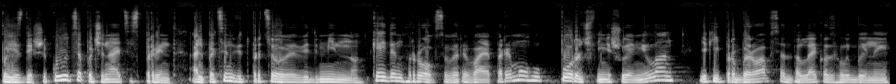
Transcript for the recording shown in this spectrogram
Поїзди шикуються, починається спринт. Альпецин відпрацьовує відмінно. Кейден Гровс вириває перемогу, поруч фінішує Мілан, який пробирався далеко з глибини.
